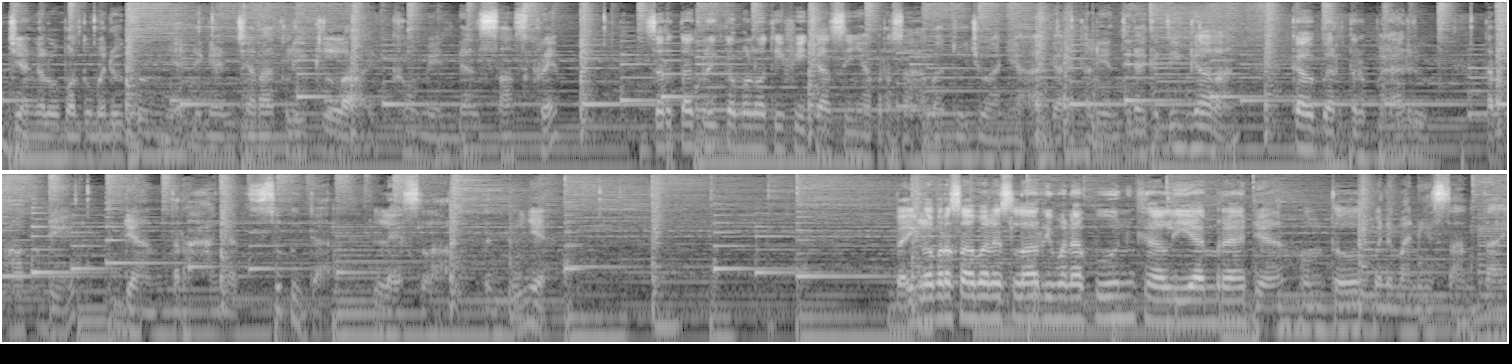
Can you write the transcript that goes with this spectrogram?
jangan lupa untuk mendukungnya dengan cara klik like, komen, dan subscribe serta klik tombol notifikasinya persahabat tujuannya agar kalian tidak ketinggalan kabar terbaru, terupdate, dan terhangat seputar Leslar tentunya. Baiklah persahabat Leslar di mana pun kalian berada untuk menemani santai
